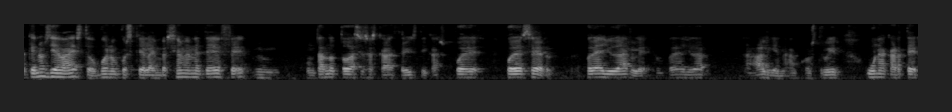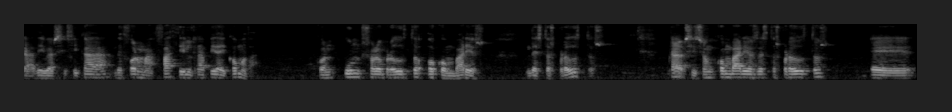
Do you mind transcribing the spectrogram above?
¿A qué nos lleva esto? Bueno, pues que la inversión en ETF, mm, juntando todas esas características, puede, puede ser, puede ayudarle, puede ayudar a alguien a construir una cartera diversificada de forma fácil, rápida y cómoda, con un solo producto o con varios de estos productos. Claro, si son con varios de estos productos, eh,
